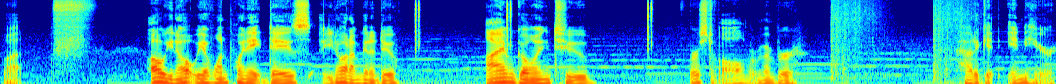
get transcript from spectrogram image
What? Oh, you know what? We have 1.8 days. You know what I'm going to do? I'm going to, first of all, remember how to get in here.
